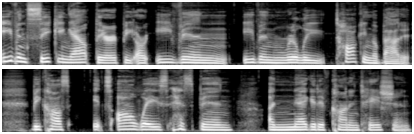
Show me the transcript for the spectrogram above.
even seeking out therapy or even even really talking about it because it's always has been a negative connotation.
